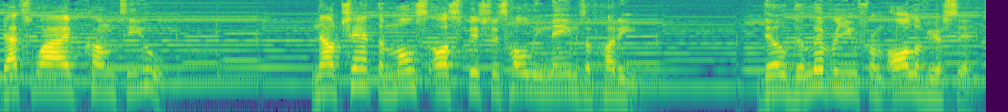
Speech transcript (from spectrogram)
That's why I've come to you. Now chant the most auspicious holy names of Hari. They'll deliver you from all of your sins.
